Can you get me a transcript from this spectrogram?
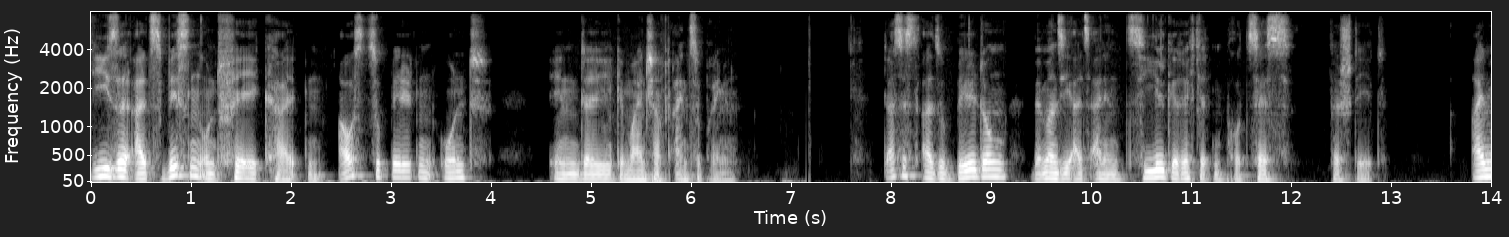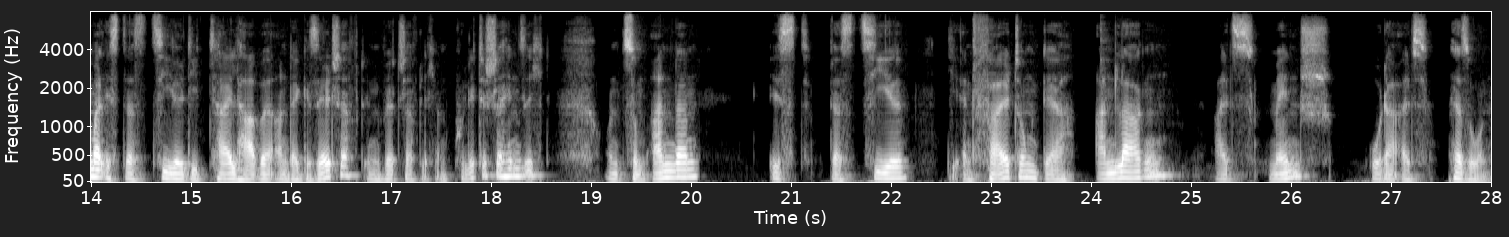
diese als Wissen und Fähigkeiten auszubilden und in die Gemeinschaft einzubringen. Das ist also Bildung, wenn man sie als einen zielgerichteten Prozess versteht. Einmal ist das Ziel die Teilhabe an der Gesellschaft in wirtschaftlicher und politischer Hinsicht und zum anderen ist das Ziel die Entfaltung der Anlagen als Mensch oder als Person.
